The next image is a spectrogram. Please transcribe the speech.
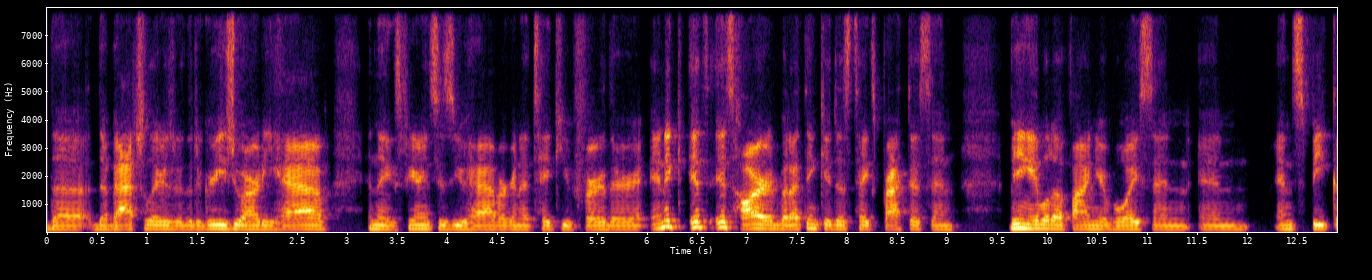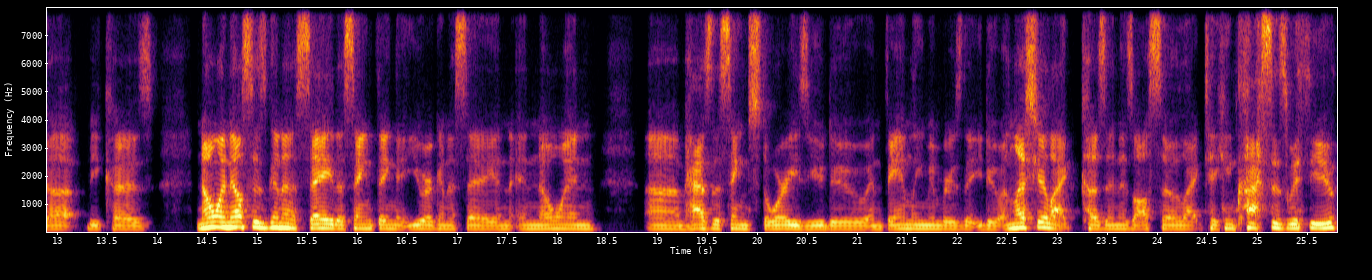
the the bachelor's or the degrees you already have and the experiences you have are going to take you further. And it, it's it's hard but i think it just takes practice and being able to find your voice and and and speak up because no one else is going to say the same thing that you are going to say. And and no one um, has the same stories you do and family members that you do unless your like cousin is also like taking classes with you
